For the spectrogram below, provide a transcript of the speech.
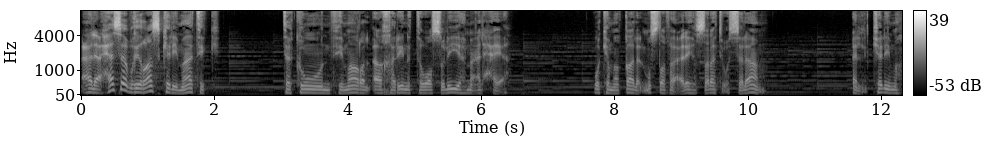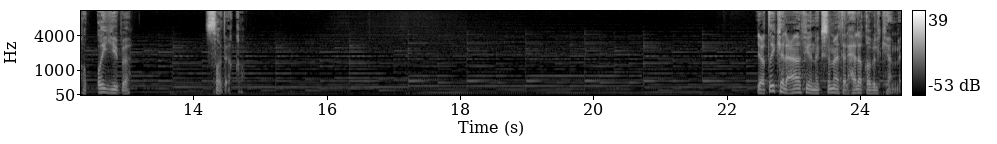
على حسب غراس كلماتك تكون ثمار الآخرين التواصلية مع الحياة. وكما قال المصطفى عليه الصلاة والسلام الكلمة الطيبة. صدقة. يعطيك العافية أنك سمعت الحلقة بالكامل.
